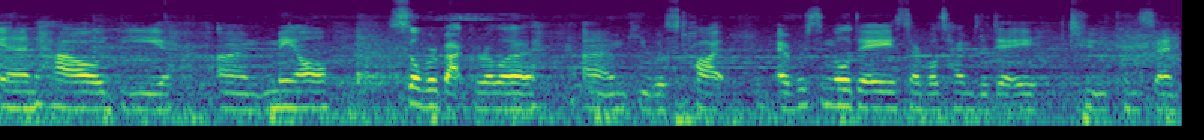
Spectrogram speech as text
and how the um, male silverback gorilla um, he was taught every single day, several times a day, to consent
